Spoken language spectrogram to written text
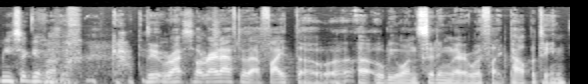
Misa give up. God, Dude, right, but right after that fight, though, uh, Obi Wan sitting there with like Palpatine,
